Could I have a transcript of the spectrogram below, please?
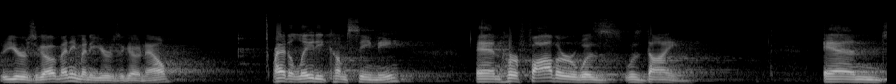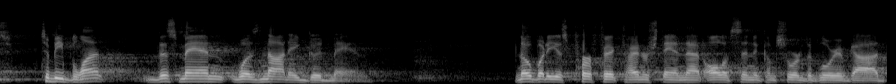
of years ago, many, many years ago now, I had a lady come see me, and her father was, was dying. And to be blunt, this man was not a good man. Nobody is perfect. I understand that. All have sinned and come short of the glory of God.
